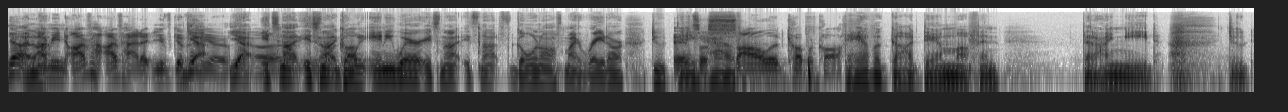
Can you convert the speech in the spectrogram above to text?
Yeah, I'm I mean, I've I've had it. You've given Yeah, me a yeah. it's not it's know, not a cup. going anywhere. It's not it's not going off my radar, dude. They It's a have solid cup of coffee. they have a goddamn muffin that I need, dude.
